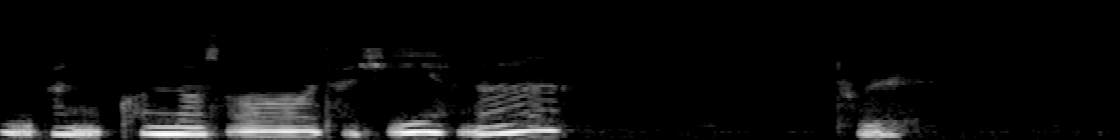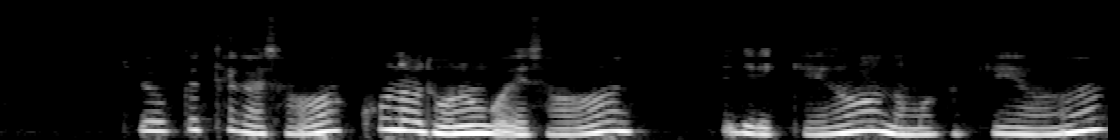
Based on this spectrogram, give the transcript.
여기 건- 건너서 다시 하나, 둘. 쭉 끝에 가서 코너 도는 거에서 해드릴게요. 넘어갈게요.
